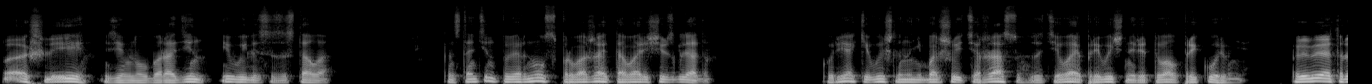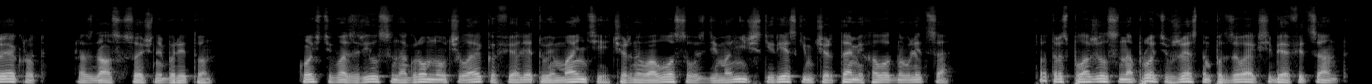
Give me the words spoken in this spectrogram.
Пошли, зевнул Бородин и вылез из-за стола. Константин повернулся, провожая товарищей взглядом. Куряки вышли на небольшую террасу, затевая привычный ритуал прикуривания. «Привет, рекрут!» – раздался сочный баритон. Костя возрился на огромного человека в фиолетовой мантии, черноволосого, с демонически резкими чертами холодного лица. Тот расположился напротив, жестом подзывая к себе официанта.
